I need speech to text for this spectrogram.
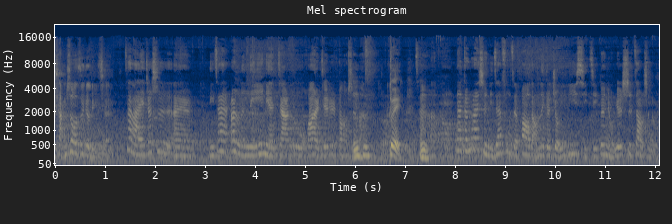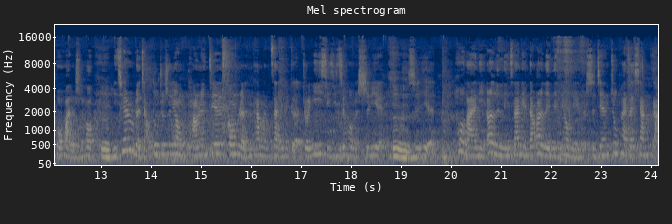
享受这个旅程。再来就是，哎。你在二零零一年加入《华尔街日报》是吗？嗯、对，嗯，那刚开始你在负责报道那个九一一袭击对纽约市造成的破坏的时候，嗯，你切入的角度就是用唐人街工人他们在那个九一一袭击之后的失业，嗯，失业。后来你二零零三年到二零零六年的时间驻派在香港，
